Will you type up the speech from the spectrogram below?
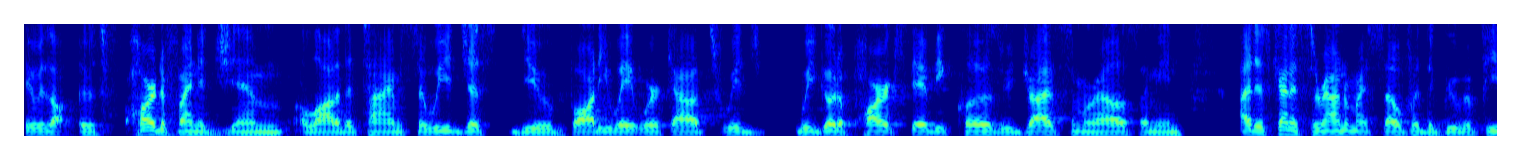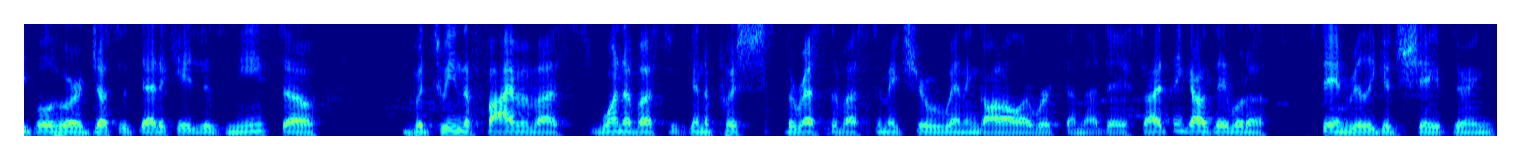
it was it was hard to find a gym a lot of the time. So we'd just do body weight workouts. We'd we'd go to parks, they'd be closed. We'd drive somewhere else. I mean, I just kind of surrounded myself with a group of people who are just as dedicated as me. So between the five of us, one of us was going to push the rest of us to make sure we went and got all our work done that day. So I think I was able to stay in really good shape during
